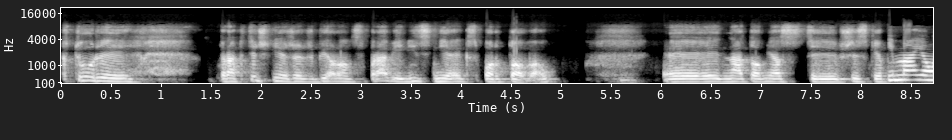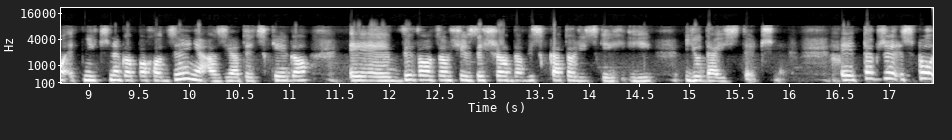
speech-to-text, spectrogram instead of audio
który praktycznie rzecz biorąc prawie nic nie eksportował. E, natomiast e, wszystkie. I mają etnicznego pochodzenia azjatyckiego, e, wywodzą się ze środowisk katolickich i judaistycznych. Także spo,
